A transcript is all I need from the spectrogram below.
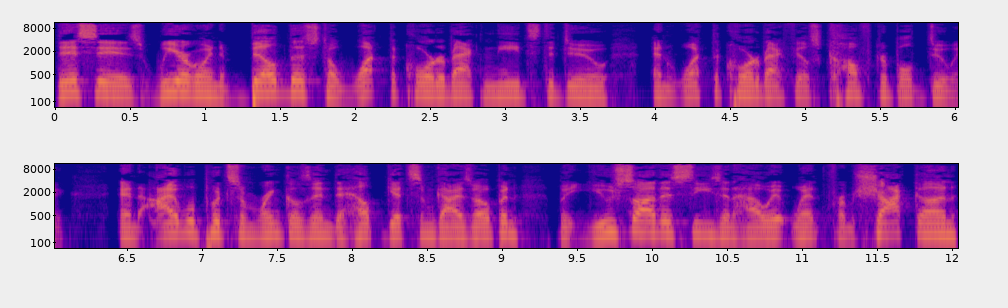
This is we are going to build this to what the quarterback needs to do and what the quarterback feels comfortable doing. And I will put some wrinkles in to help get some guys open. But you saw this season how it went from shotgun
